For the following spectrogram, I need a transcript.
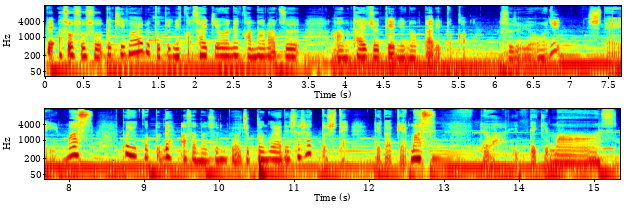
でそうそうそう。で着替える時に最近はね必ずあの体重計に乗ったりとかするようにしています。ということで朝の準備を10分ぐらいでシャシャッとして出かけます。では行ってきます。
